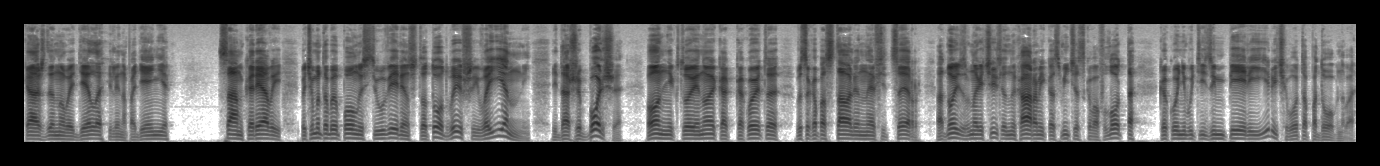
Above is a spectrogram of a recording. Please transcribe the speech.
каждое новое дело или нападение. Сам Корявый почему-то был полностью уверен, что тот бывший военный, и даже больше, он никто иной, как какой-то высокопоставленный офицер одной из многочисленных армий космического флота какой-нибудь из империи или чего-то подобного.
